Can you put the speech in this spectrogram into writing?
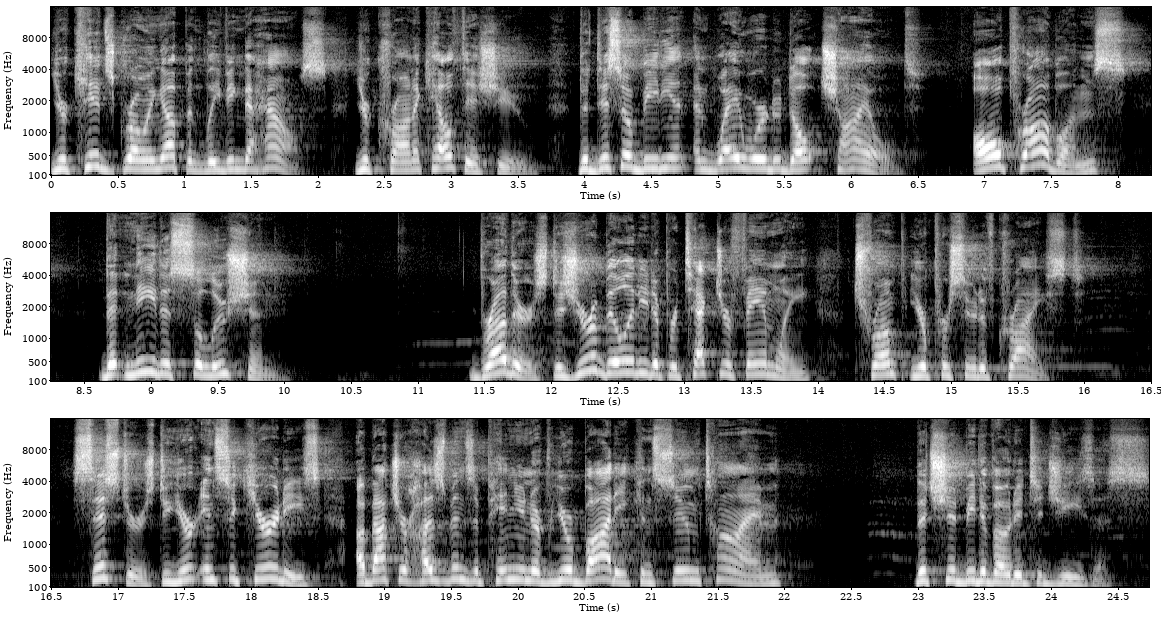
Your kids growing up and leaving the house? Your chronic health issue? The disobedient and wayward adult child? All problems that need a solution. Brothers, does your ability to protect your family trump your pursuit of Christ? Sisters, do your insecurities about your husband's opinion of your body consume time that should be devoted to Jesus?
